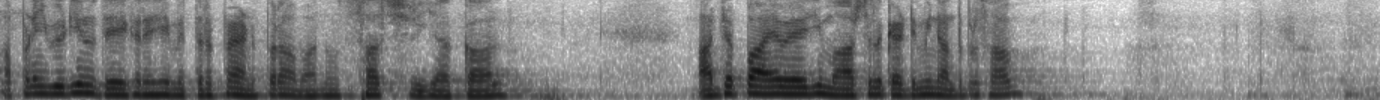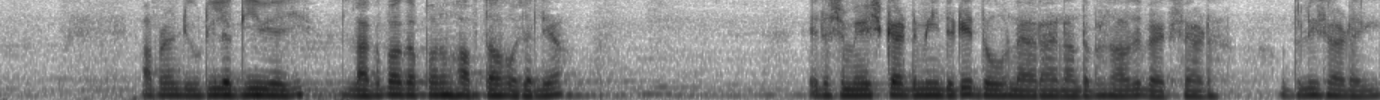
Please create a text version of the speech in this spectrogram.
ਆਪਣੀ ਵੀਡੀਓ ਨੂੰ ਦੇਖ ਰਹੇ ਮਿੱਤਰ, ਭੈਣ ਭਰਾਵਾਂ ਨੂੰ ਸਤਿ ਸ਼੍ਰੀ ਅਕਾਲ। ਅੱਜ ਆਪਾਂ ਆਏ ਹੋਏ ਜੀ ਮਾਰਸ਼ਲ ਅਕੈਡਮੀ ਅਨੰਦਪੁਰ ਸਾਹਿਬ। ਆਪਣੀ ਡਿਊਟੀ ਲੱਗੀ ਹੋਈ ਹੈ ਜੀ। ਲਗਭਗ ਆਪਾਂ ਨੂੰ ਹਫਤਾ ਹੋ ਚੱਲਿਆ। ਇਹ ਦਸ਼ਮੇਸ਼ ਅਕੈਡਮੀ ਜਿਹੜੀ ਦੋ ਨਹਿਰਾਂ ਅਨੰਦਪੁਰ ਸਾਹਿਬ ਦੇ ਬੈਕ ਸਾਈਡ ਉਧਰਲੀ ਸਾਈਡ ਹੈਗੀ।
